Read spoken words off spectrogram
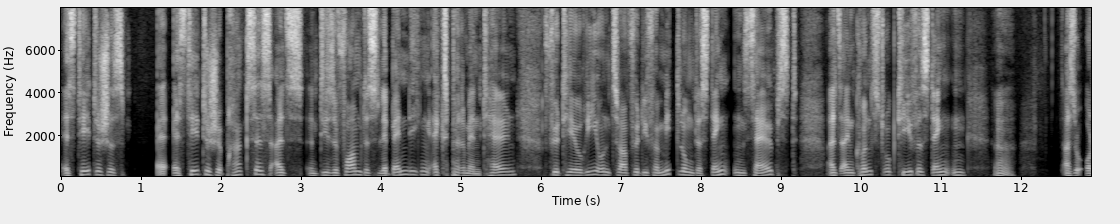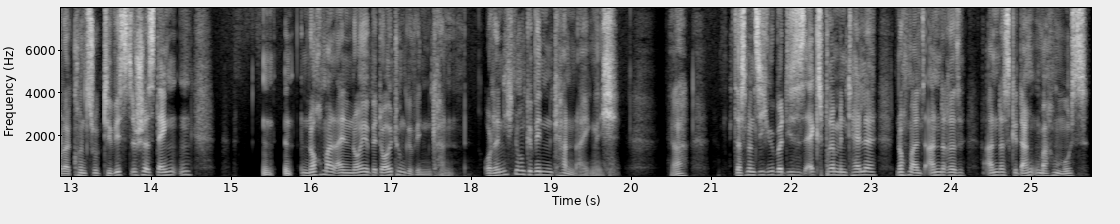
ästhetisches ästhetische Praxis als diese Form des lebendigen, experimentellen für Theorie und zwar für die Vermittlung des Denkens selbst als ein konstruktives Denken, äh, also oder konstruktivistisches Denken, nochmal eine neue Bedeutung gewinnen kann. Oder nicht nur gewinnen kann eigentlich. Ja, dass man sich über dieses Experimentelle nochmals andere, anders Gedanken machen muss.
